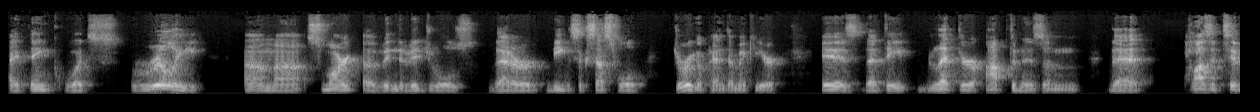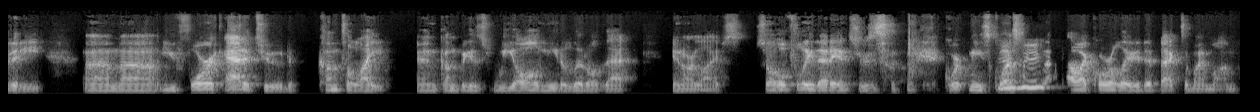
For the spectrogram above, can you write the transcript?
I think what's really um, uh, smart of individuals that are being successful during a pandemic year is that they let their optimism, that positivity, um, uh, euphoric attitude come to light and come because we all need a little of that in our lives. So hopefully that answers Courtney's question mm-hmm. how I correlated it back to my mom.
